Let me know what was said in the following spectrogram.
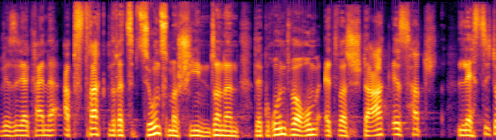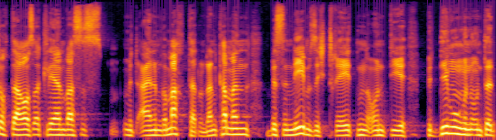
Wir sind ja keine abstrakten Rezeptionsmaschinen, sondern der Grund, warum etwas stark ist, hat lässt sich doch daraus erklären, was es mit einem gemacht hat. Und dann kann man ein bisschen neben sich treten und die Bedingungen unter,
